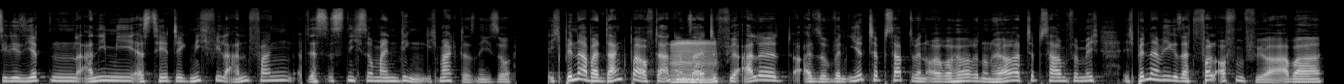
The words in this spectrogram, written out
stilisierten Anime-Ästhetik nicht viel anfangen. Das ist nicht so mein Ding. Ich mag das nicht so. Ich bin aber dankbar auf der anderen mhm. Seite für alle, also wenn ihr Tipps habt, wenn eure Hörerinnen und Hörer Tipps haben für mich, ich bin da wie gesagt voll offen für, aber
